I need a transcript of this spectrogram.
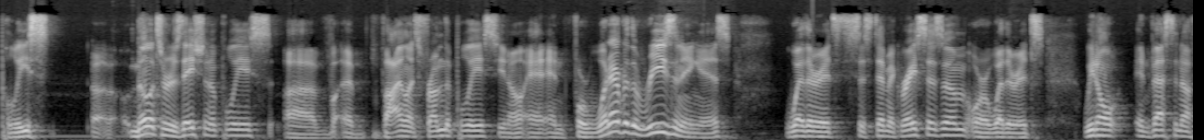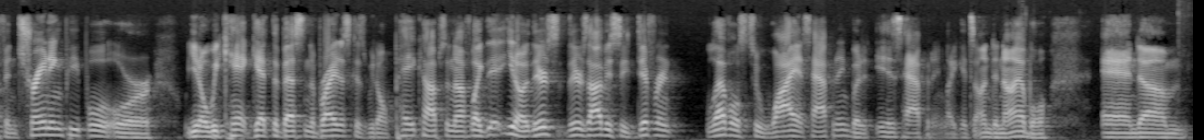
police. Uh, militarization of police, uh, v- uh, violence from the police, you know, and, and for whatever the reasoning is, whether it's systemic racism or whether it's we don't invest enough in training people or you know we can't get the best and the brightest because we don't pay cops enough. Like you know there's there's obviously different levels to why it's happening but it is happening. Like it's undeniable. And um,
